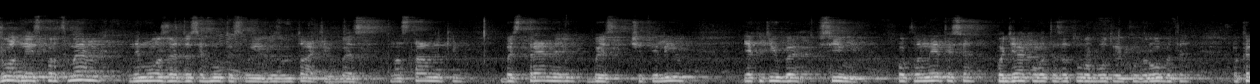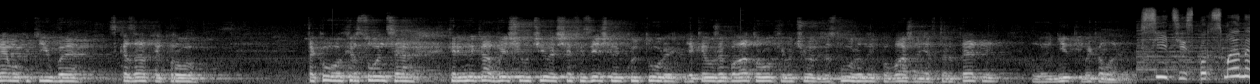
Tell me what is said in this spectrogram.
жодний спортсмен не може досягнути своїх результатів без наставників, без тренерів, без вчителів. Я хотів би всім поклонитися, подякувати за ту роботу, яку ви робите. Окремо хотів би сказати про такого херсонця, керівника вищого училища фізичної культури, яке вже багато років очолює заслужений, поважний, авторитетний Леонід Миколаїв. Всі ці спортсмени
